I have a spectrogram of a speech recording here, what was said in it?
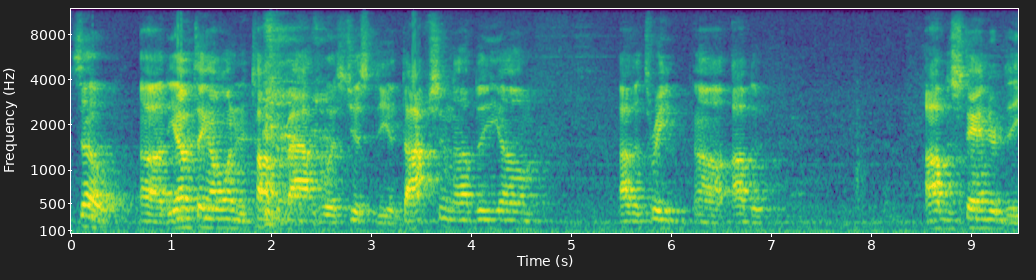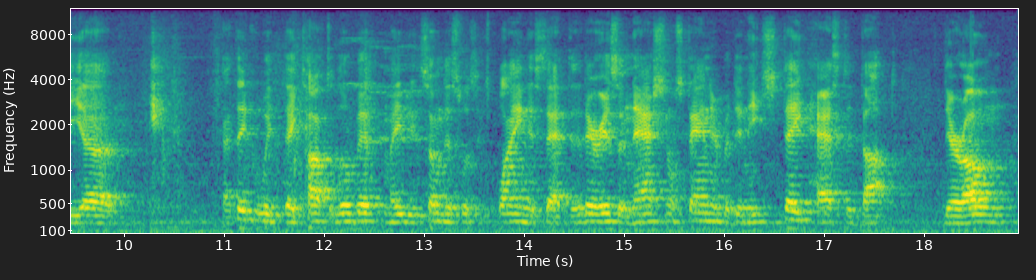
So, uh, the other thing I wanted to talk about was just the adoption of the, um, of the three, uh, of the of the standard, the, uh, I think we, they talked a little bit, maybe some of this was explained, is that there is a national standard, but then each state has to adopt their own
